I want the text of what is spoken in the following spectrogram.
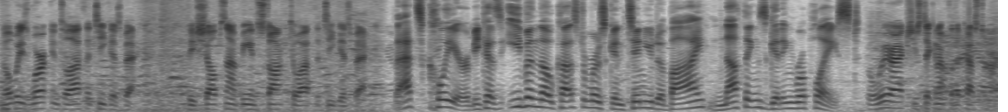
Nobody's working until after T gets back. The shelf's not being stocked until after T gets back. That's clear because even though customers continue to buy, nothing's getting replaced. But we're actually sticking up for the customer.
